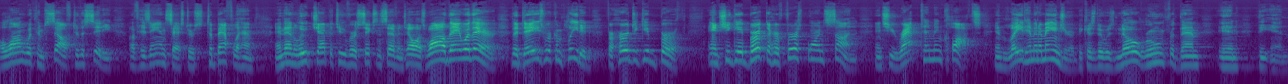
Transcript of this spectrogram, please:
along with himself to the city of his ancestors, to Bethlehem. And then Luke chapter 2, verse 6 and 7 tell us while they were there, the days were completed for her to give birth. And she gave birth to her firstborn son, and she wrapped him in cloths and laid him in a manger because there was no room for them in the inn.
